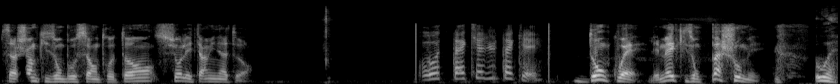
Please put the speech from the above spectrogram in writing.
sachant qu'ils ont bossé entre temps sur les Terminator. Au taquet du taquet. Donc ouais, les mecs ils ont pas chômé. Ouais.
